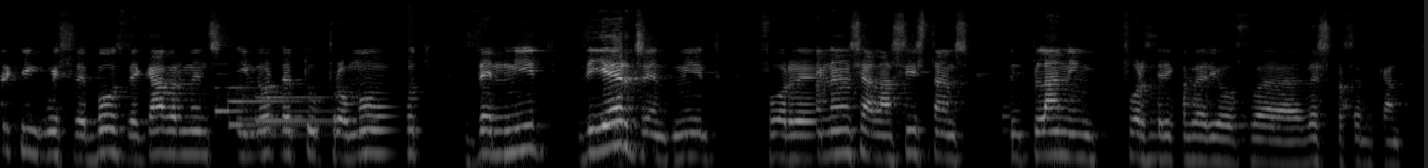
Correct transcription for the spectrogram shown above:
working with both the governments in order to promote the need, the urgent need for financial assistance and planning for the recovery of uh, the southern countries.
